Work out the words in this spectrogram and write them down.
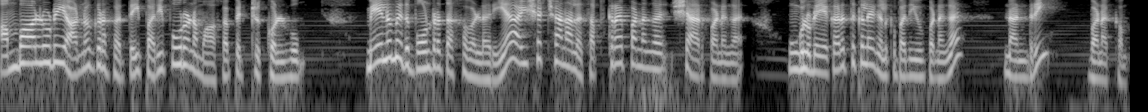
அம்பாளுடைய அனுகிரகத்தை பரிபூரணமாக பெற்றுக்கொள்வோம். மேலும் இது போன்ற தகவல் அறிய ஐஷட் சேனலை சப்ஸ்கிரைப் பண்ணுங்கள் ஷேர் பண்ணுங்கள் உங்களுடைய கருத்துக்களை எங்களுக்கு பதிவு பண்ணுங்கள் நன்றி வணக்கம்.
